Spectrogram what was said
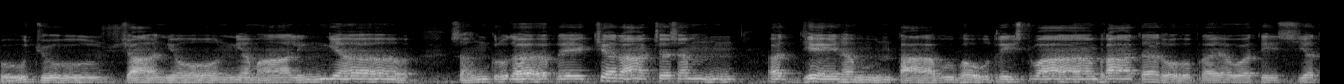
ऊचुश्चान्योन्यमालिङ्ग्य सङ्क्रुधः प्रेक्ष्य राक्षसम् अध्ययनं तावुभौ दृष्ट्वा भ्रातरो प्रयवतिष्यत।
